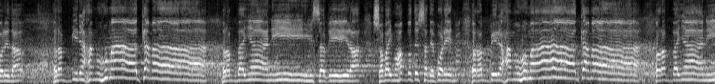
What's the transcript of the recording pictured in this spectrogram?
করে দাও। রব্বির হামহুমা কামা রব্বায়ানি সগীরা। সবাই মহব্বতের সাথে পড়েন রব্বির হামহুমা কামা রব্বায়ানি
